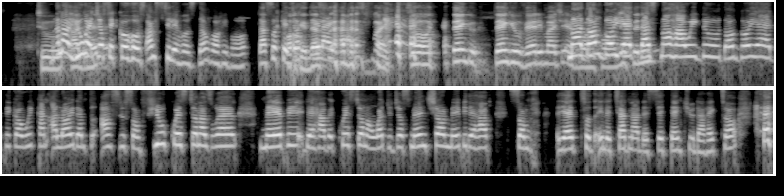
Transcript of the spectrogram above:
to No, no, you were just a co-host. I'm still a host. Don't worry, bro. That's okay. Okay, stay that's like that. that's fine. So thank you, thank you very much. No, don't go yet. listening. That's not how we do. Don't go yet because we can allow them to ask you some few questions as well. Maybe they have a question on what you just mentioned. Maybe they have some. Yeah, so in the chat now they say thank you, director.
